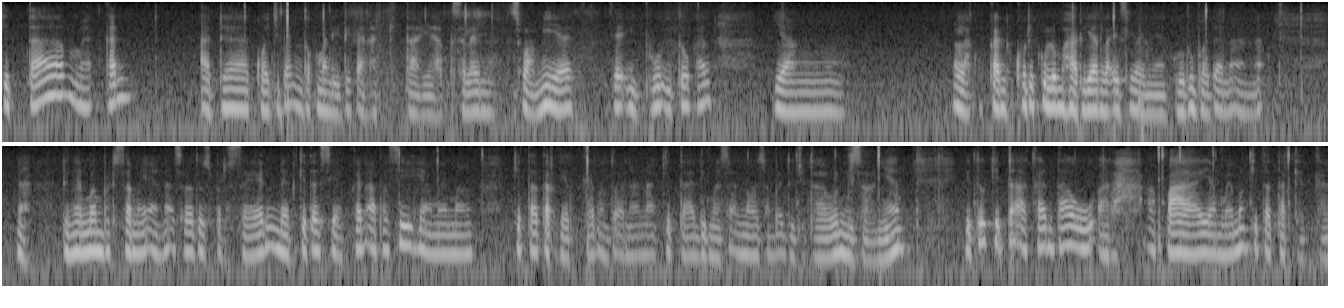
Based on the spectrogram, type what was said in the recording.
kita kan ada kewajiban untuk mendidik anak kita ya selain suami ya ya ibu itu kan yang melakukan kurikulum harian lah istilahnya guru buat anak-anak. Nah dengan membersamai anak 100% dan kita siapkan apa sih yang memang kita targetkan untuk anak-anak kita di masa 0 sampai 7 tahun misalnya itu kita akan tahu arah apa yang memang kita targetkan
